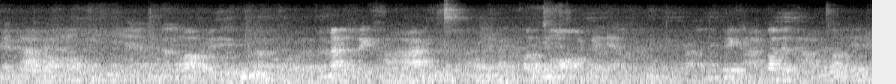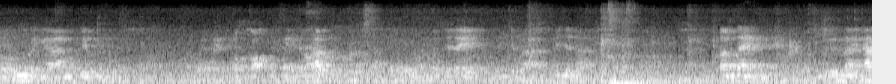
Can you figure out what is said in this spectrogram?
ในภาพของเพราะไปถึงสำนักเลขาคอรมอเลขาก็จะถามความเห็นของหน่วยงานอื่นๆประกอบนะครับก็จะได้พิจารณาพิจารณาตำแหน่งหรือรายได้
